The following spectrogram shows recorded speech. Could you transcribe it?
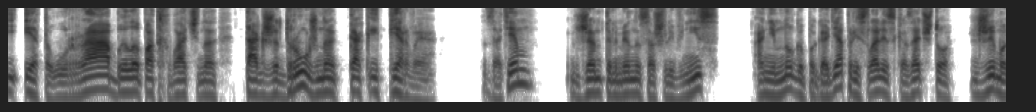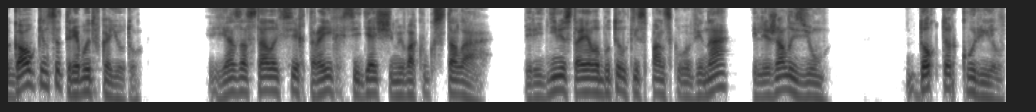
И это «Ура!» было подхвачено так же дружно, как и первое. Затем джентльмены сошли вниз, а немного погодя прислали сказать, что Джима Гаукинса требуют в каюту. Я застал их всех троих сидящими вокруг стола. Перед ними стояла бутылка испанского вина и лежал изюм. Доктор курил.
